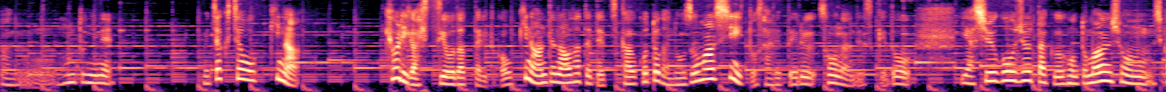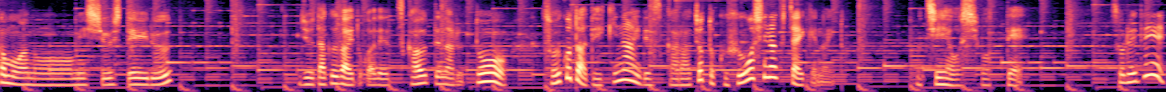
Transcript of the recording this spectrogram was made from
あの、本当にね、めちゃくちゃ大きな距離が必要だったりとか大きなアンテナを立てて使うことが望ましいとされてるそうなんですけどいや集合住宅ほんとマンションしかもあの密集している住宅街とかで使うってなるとそういうことはできないですからちょっと工夫をしなくちゃいけないと。知恵を絞って。それで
